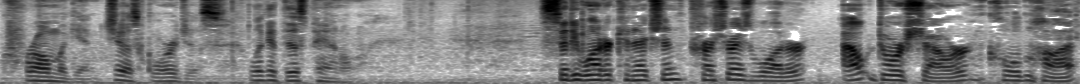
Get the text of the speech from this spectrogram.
Chrome again, just gorgeous. Look at this panel. City water connection, pressurized water, outdoor shower, cold and hot.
